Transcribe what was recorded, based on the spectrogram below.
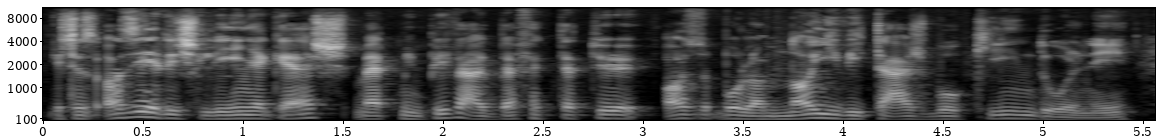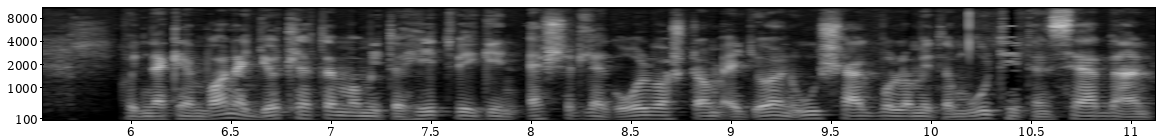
És ez azért is lényeges, mert mint privát befektető azból a naivitásból kiindulni, hogy nekem van egy ötletem, amit a hétvégén esetleg olvastam egy olyan újságból, amit a múlt héten szerdán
